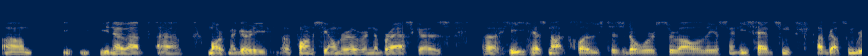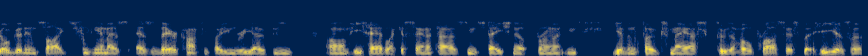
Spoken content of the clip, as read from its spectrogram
Um, you, you, know, I've uh, Mark McGurty, a pharmacy owner over in Nebraska, is uh, he has not closed his doors through all of this, and he's had some. I've got some real good insights from him as as they're contemplating reopening. Um, he's had like a sanitizing station up front and giving folks masks through the whole process. But he is a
